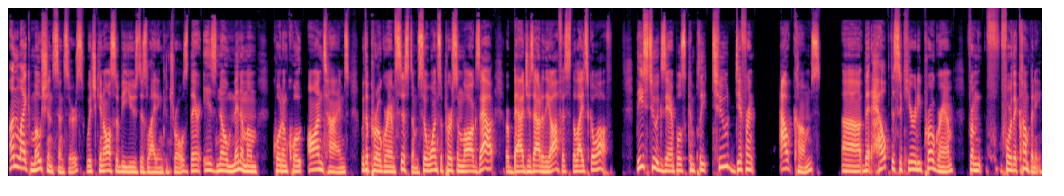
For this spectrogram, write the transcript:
unlike motion sensors, which can also be used as lighting controls, there is no minimum quote unquote on times with a program system. So once a person logs out or badges out of the office, the lights go off. These two examples complete two different outcomes uh, that help the security program from for the company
